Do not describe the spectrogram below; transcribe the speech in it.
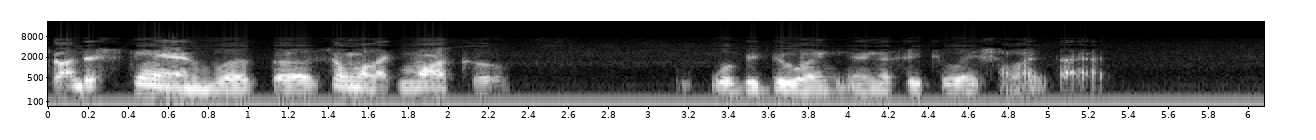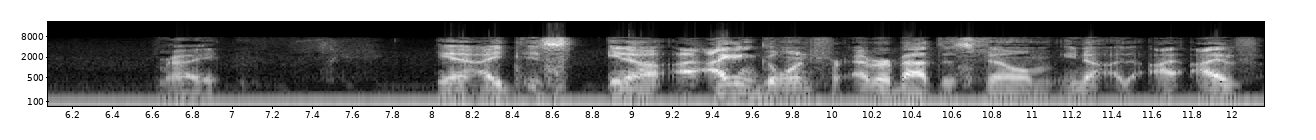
to understand what uh, someone like Marco would be doing in a situation like that. Right. Yeah, I just you know I, I can go on forever about this film. You know, I, I've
